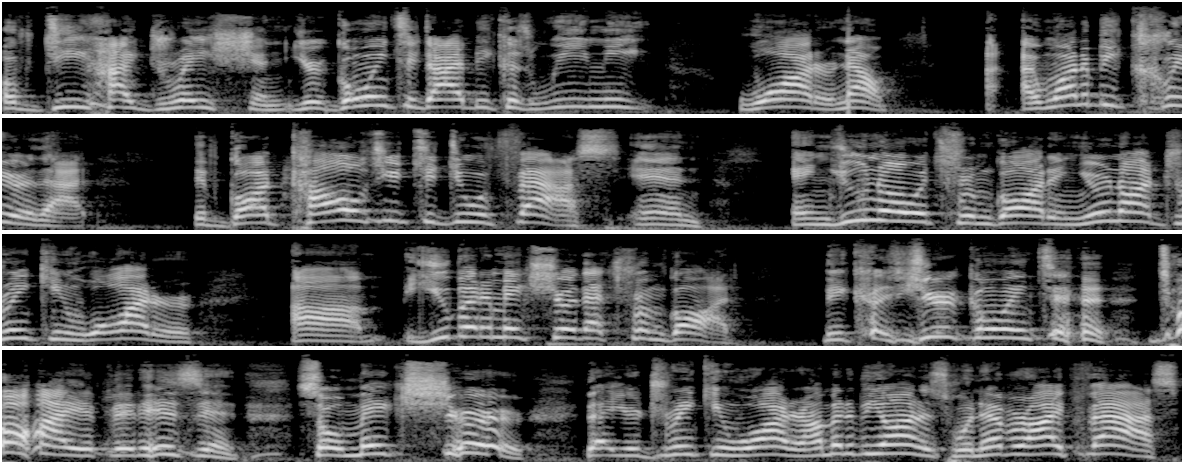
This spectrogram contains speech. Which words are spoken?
of dehydration. You're going to die because we need water. Now, I want to be clear that if God calls you to do a fast and and you know it's from God and you're not drinking water, um, you better make sure that's from God because you're going to die if it isn't. So make sure that you're drinking water. I'm going to be honest, whenever I fast,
